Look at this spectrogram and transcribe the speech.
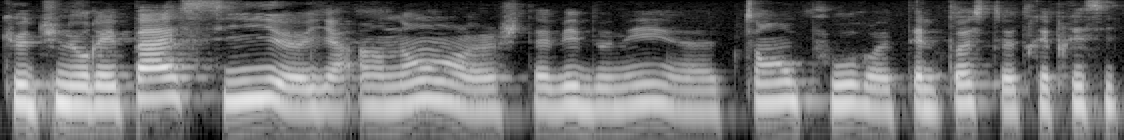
que tu n'aurais pas si, euh, il y a un an, je t'avais donné temps pour tel poste très précis.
